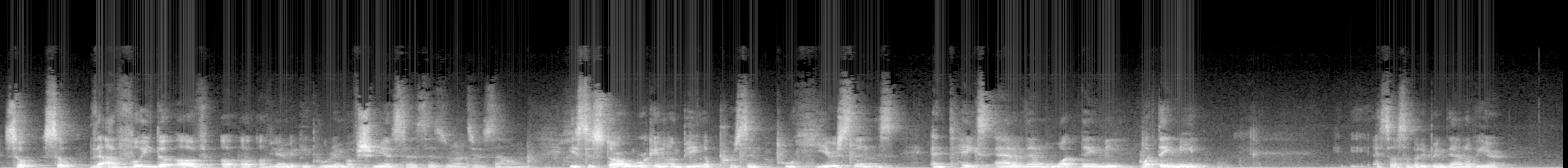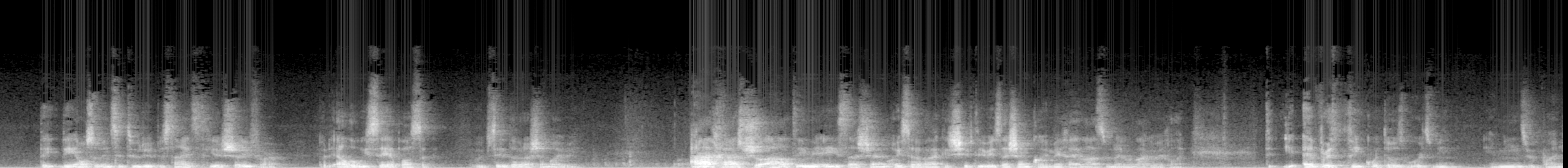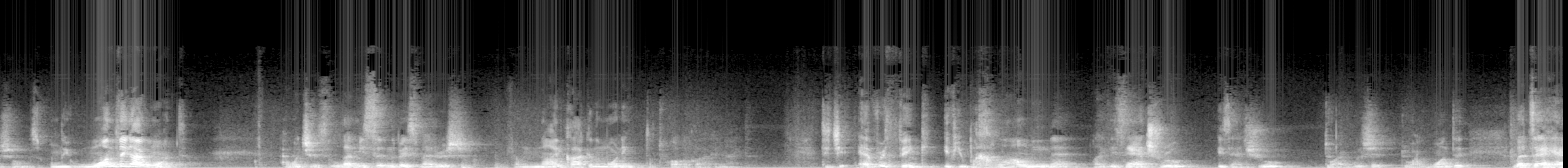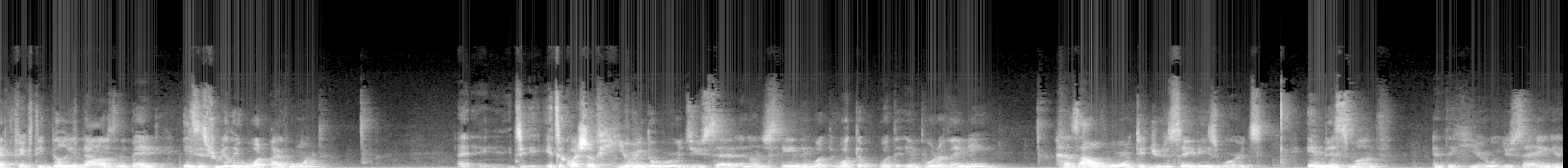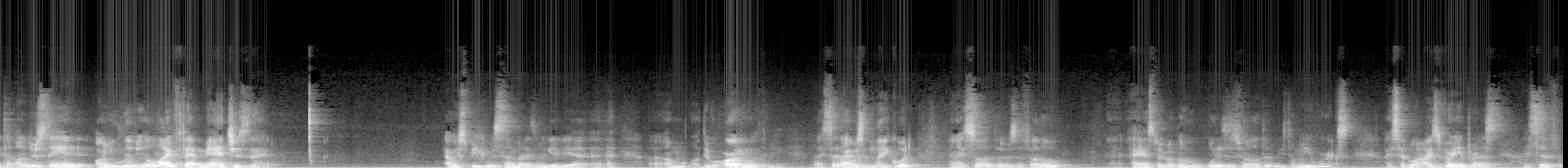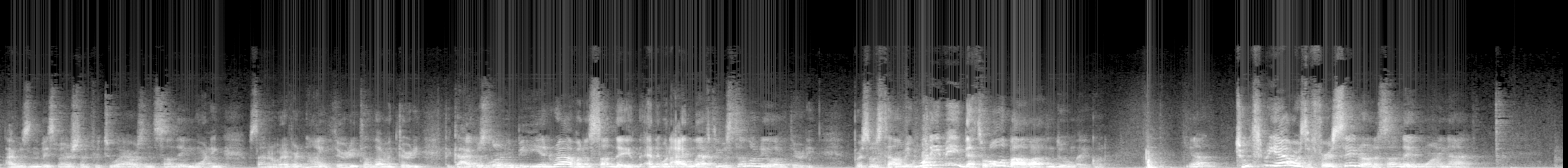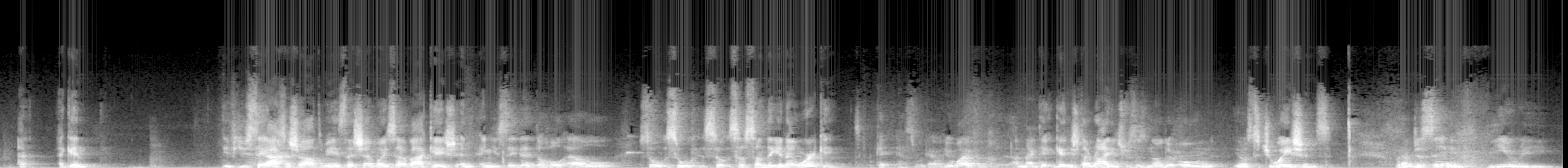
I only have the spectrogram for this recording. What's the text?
So, so the avoida of of, of Yom Kippurim of Shmiya says says Rav Salomon is to start working on being a person who hears things and takes out of them what they mean. What they mean. I saw somebody bring down over here. They, they also instituted, besides Tkir Shofar, but Ella, we say a pasuk. We say Davar Hashem Oyri. Achas sho'alti me'eis Hashem oisa avakis shifti Hashem koi. Did you ever think what those words mean? It means, Rabbi Shalom, there's only one thing I want. I want you to let me sit in the base medrash from 9 o'clock in the morning till 12 o'clock at night. Did you ever think, if you b'chlal mean that, like, is that true? Is that true? Do I wish it? Do I want it? Let's say I had $50 billion in the bank. Is this really what I want? Uh, it's a question of hearing the words you said and understanding what, what, the, what the import of they mean. Chazal wanted you to say these words in this month and to hear what you're saying and to understand are you living a life that matches that? I was speaking with somebody, someone gave me a, a, a um, they were arguing with me. I said I was in Lakewood and I saw there was a fellow I asked my brother, what does this fellow do? He told me he works. I said, wow, I was very impressed. I said, I was in the basement for two hours on Sunday morning. It was, I don't know, whatever, 9.30 to 11.30. The guy was learning B.E. and Rav on a Sunday. And when I left, he was still learning 11.30. The person was telling me, what do you mean? That's what all about about them doing Lakewood. You know, two, three hours, the first Seder on a Sunday. Why not? again, if you say Achashal to me it's Hashem and, and you say that the whole El, so so so so Sunday you're not working. Okay, it has to work out with your wife. I'm not getting, getting that right. Each person doesn't know their own you know, situations. But I'm just saying, in theory,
